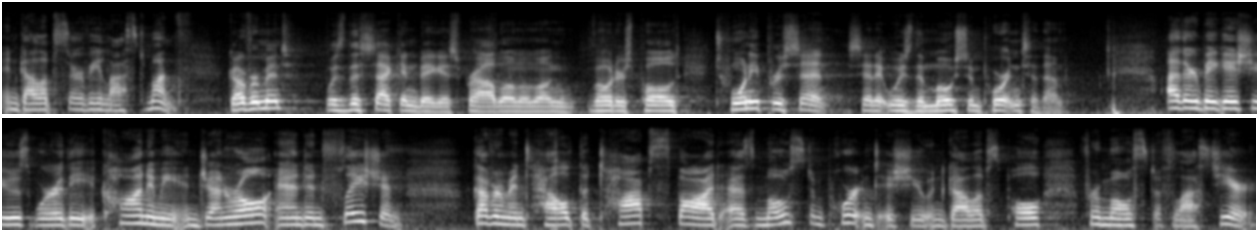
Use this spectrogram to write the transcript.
in Gallup's survey last month. Government was the second biggest problem among voters polled. 20% said it was the most important to them. Other big issues were the economy in general and inflation. Government held the top spot as most important issue in Gallup's poll for most of last year.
